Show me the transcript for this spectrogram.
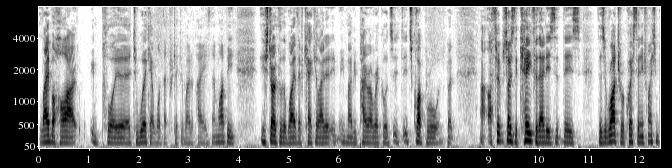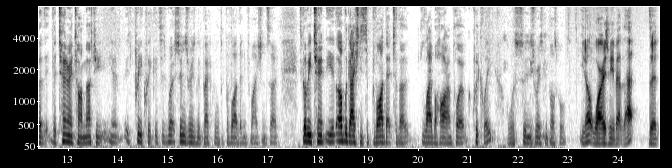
labour hire employer to work out what that protected rate of pay is. It might be historically the way they've calculated it, it may be payroll records. It, it's quite broad, but uh, I suppose the key for that is that there's there's a right to request that information, but the, the turnaround time must be, you know, it's pretty quick. It's as as soon as reasonably practical to provide that information. So it's got to be turned. The obligation is to provide that to the labour hire employer quickly or as soon as reasonably possible. You know what worries me about that? That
